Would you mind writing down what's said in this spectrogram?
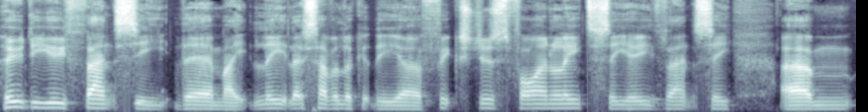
who do you fancy there, mate? Le- let's have a look at the uh, fixtures finally to see who you fancy. Um,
